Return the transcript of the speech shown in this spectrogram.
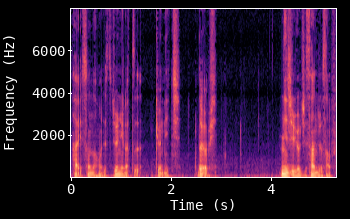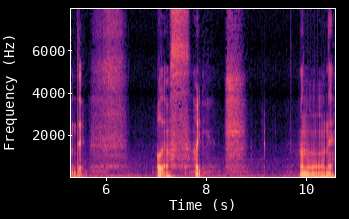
はい、そんな本日12月9日土曜日24時33分でございます。はい。あのー、ね、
